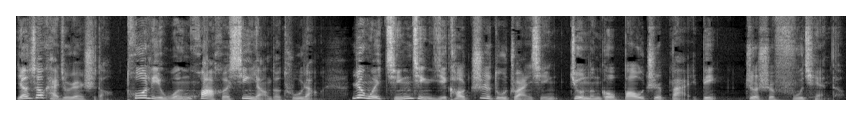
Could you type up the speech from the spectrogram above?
杨小凯就认识到，脱离文化和信仰的土壤，认为仅仅依靠制度转型就能够包治百病，这是肤浅的。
